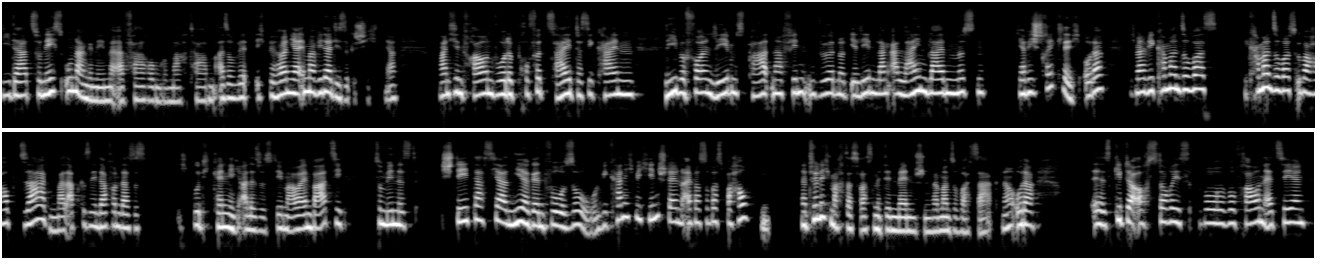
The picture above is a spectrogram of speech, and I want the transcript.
die da zunächst unangenehme Erfahrungen gemacht haben. Also wir, ich, wir hören ja immer wieder diese Geschichten, ja. Manchen Frauen wurde prophezeit, dass sie keinen liebevollen Lebenspartner finden würden und ihr Leben lang allein bleiben müssten. Ja, wie schrecklich, oder? Ich meine, wie kann man sowas, wie kann man sowas überhaupt sagen? Mal abgesehen davon, dass es, ich, gut, ich kenne nicht alle Systeme, aber im Bazi zumindest steht das ja nirgendwo so. Und wie kann ich mich hinstellen und einfach sowas behaupten? Natürlich macht das was mit den Menschen, wenn man sowas sagt. Ne? Oder es gibt ja auch Stories, wo, wo Frauen erzählen,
